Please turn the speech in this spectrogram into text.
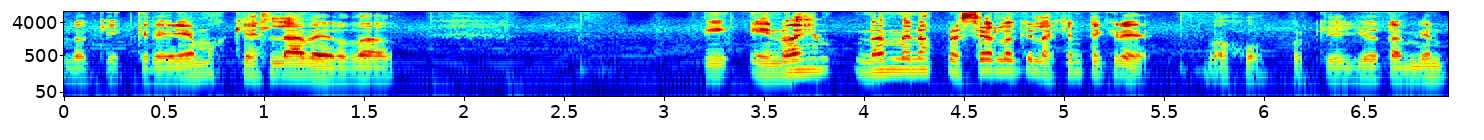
lo que creemos que es la verdad. Y, y, no, es, no es menospreciar lo que la gente cree, ojo, porque yo también,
